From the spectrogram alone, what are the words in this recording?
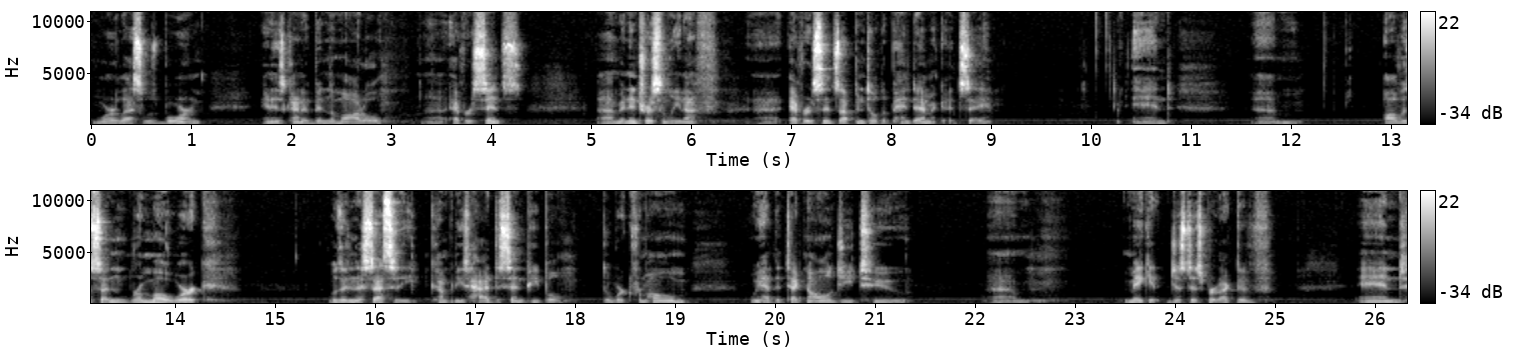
more or less, was born and has kind of been the model uh, ever since. Um, and interestingly enough, uh, ever since up until the pandemic, I'd say. And um, all of a sudden, remote work was a necessity. Companies had to send people to work from home. We had the technology to um, make it just as productive. And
